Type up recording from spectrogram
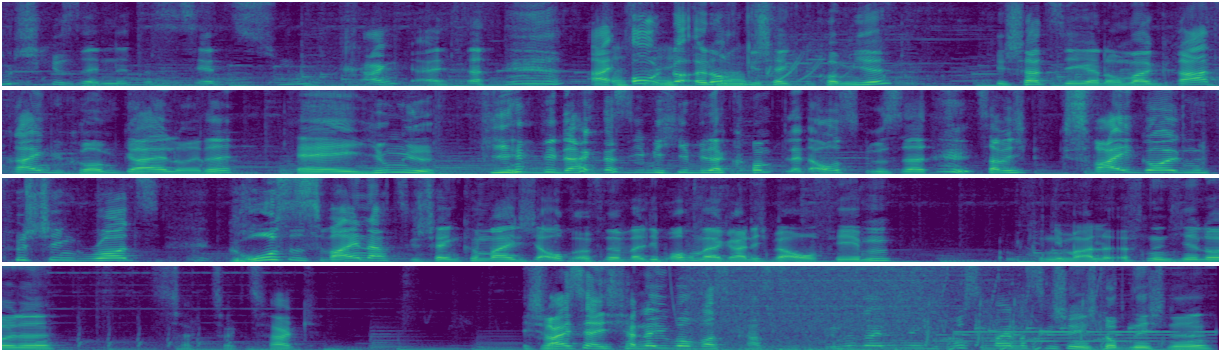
Huge gesendet. Das ist jetzt zu krank, Alter. Oh, noch, noch ein Geschenk bekommen hier. Hier, Schatzjäger, nochmal gerade reingekommen. Geil, Leute. Ey, Junge, vielen, vielen Dank, dass ihr mich hier wieder komplett ausgerüstet habt. Jetzt habe ich zwei goldene Fishing Rods. Großes Weihnachtsgeschenk können wir eigentlich auch öffnen, weil die brauchen wir ja gar nicht mehr aufheben. Wir können die mal alle öffnen hier, Leute. Zack, zack, zack. Ich weiß ja, ich kann da überhaupt was krasses drin sein in den großen Weihnachtsgeschenken. Ich glaube nicht, ne?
